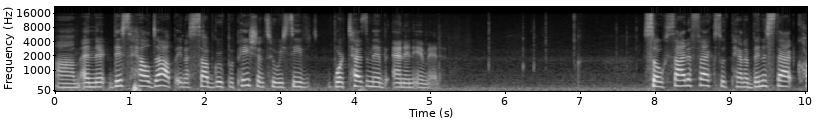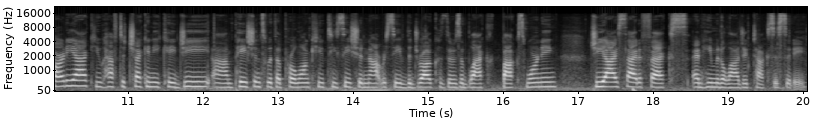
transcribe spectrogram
Um, and this held up in a subgroup of patients who received bortezomib and an IMiD. So side effects with panobinostat, cardiac, you have to check an EKG. Um, patients with a prolonged QTC should not receive the drug because there's a black box warning. GI side effects, and hematologic toxicity.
